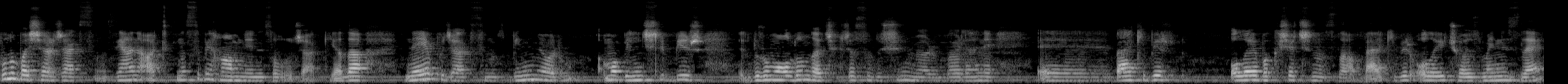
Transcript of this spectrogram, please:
bunu başaracaksınız. Yani artık nasıl bir hamleniz olacak ya da ne yapacaksınız bilmiyorum ama bilinçli bir durum olduğunu da açıkçası düşünmüyorum. Böyle hani e, belki bir olaya bakış açınızla, belki bir olayı çözmenizle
